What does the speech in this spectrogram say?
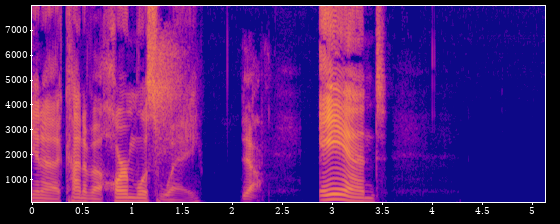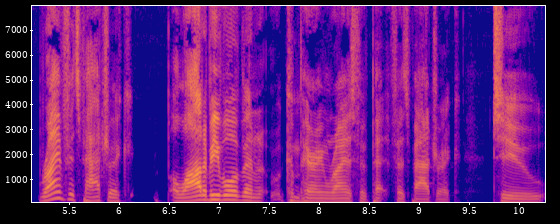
in a kind of a harmless way. Yeah. And Ryan Fitzpatrick, a lot of people have been comparing Ryan Fitzpatrick to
